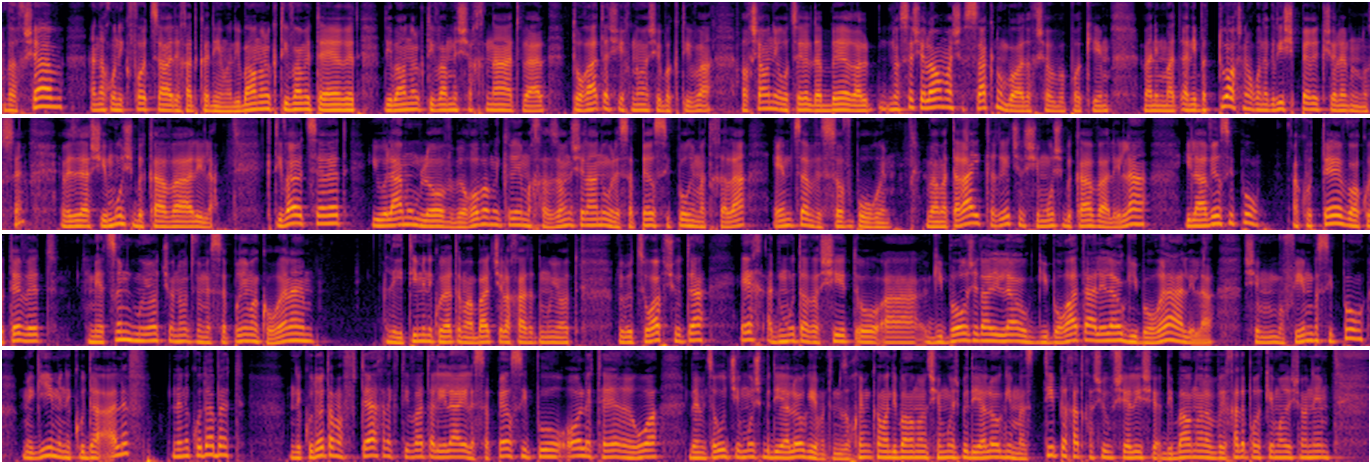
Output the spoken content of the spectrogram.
ועכשיו אנחנו נקפוץ צעד אחד קדימה. דיברנו על כתיבה מתארת, דיברנו על כתיבה משכנעת ועל תורת השכנוע שבכתיבה, ועכשיו אני רוצה לדבר על נושא שלא ממש עסקנו בו עד עכשיו בפרקים, ואני בטוח שאנחנו נקדיש פרק שלם לנושא, וזה השימוש בקו העלילה. כתיבה יוצרת היא עולם ומלואו, וברוב המקרים החזון שלנו הוא לספר סיפור עם התחלה, אמצע וסוף ברורים. והמטרה העיקרית של שימוש בקו העלילה היא להעביר סיפור. הכותב או הכותבת מייצרים דמויות שונות ומספרים מה קורה להם, לעתים מנקודת המבט של אחת הדמויות, ובצורה פשוטה, איך הדמות הראשית או הגיבור של העלילה או גיבורת העלילה או גיבורי העלילה שמופיעים בסיפור, מגיעים מנקודה א' לנקודה ב'. נקודות המפתח לכתיבת עלילה היא לספר סיפור או לתאר אירוע באמצעות שימוש בדיאלוגים. אתם זוכרים כמה דיברנו על שימוש בדיאלוגים? אז טיפ אחד חשוב שלי שדיברנו עליו באחד הפרקים הראשונים,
